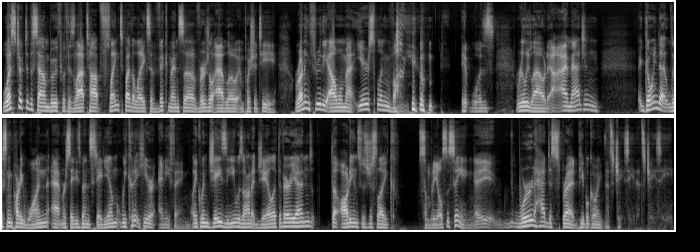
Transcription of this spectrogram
West took to the sound booth with his laptop, flanked by the likes of Vic Mensa, Virgil Abloh, and Pusha T, running through the album at ear splitting volume it was really loud. I imagine going to listening party one at Mercedes Benz Stadium, we couldn't hear anything. Like when Jay Z was on at jail at the very end, the audience was just like, somebody else is singing. It, word had to spread, people going, that's Jay Z, that's Jay Z.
